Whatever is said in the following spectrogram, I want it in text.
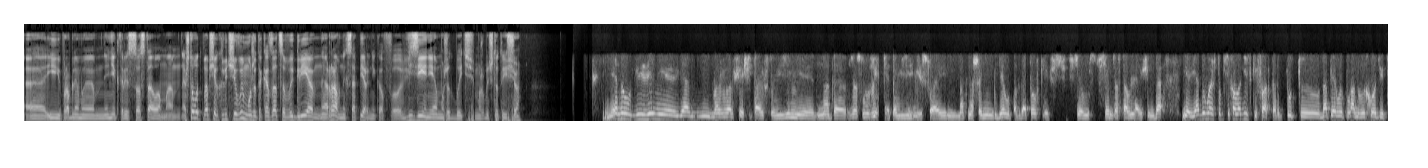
э, и проблемы некоторые с составом. Что вот вообще ключевым может оказаться в игре равных соперников? Везение, может быть, может быть, что-то еще? Не, ну, везение, я вообще считаю, что везение надо заслужить, это везение своим отношением к делу, подготовке, всем, всем составляющим, да. Нет, я думаю, что психологический фактор. Тут э, на первый план выходит,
